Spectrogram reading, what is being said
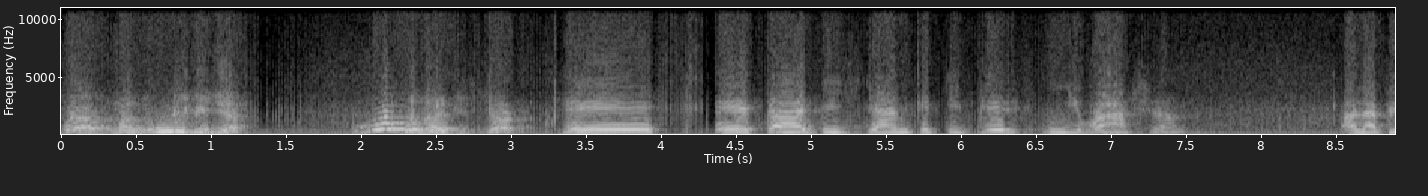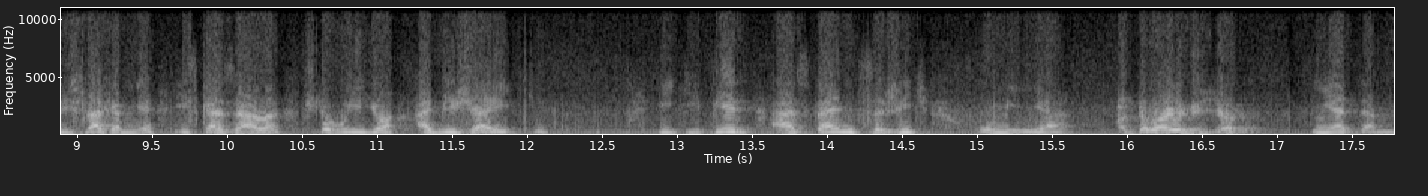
вы обманули меня? Вот она обезьяна. Э, эта обезьянка теперь не ваша. Она пришла ко мне и сказала, что вы ее обижаете. И теперь останется жить у меня. Отдавай обезьяну. Не отдам.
